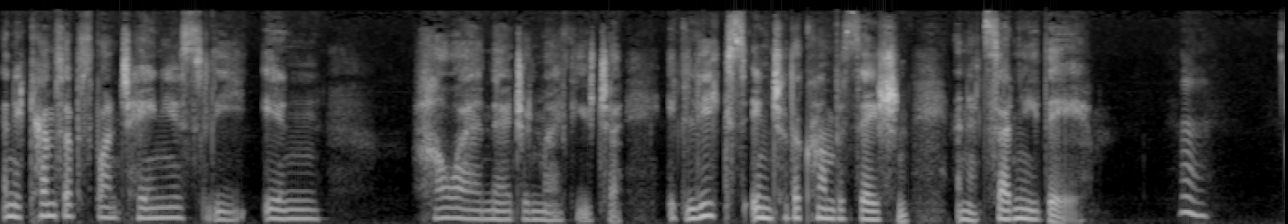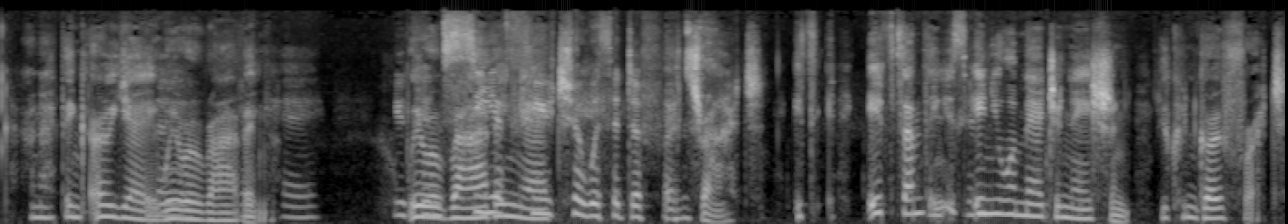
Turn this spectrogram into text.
And it comes up spontaneously in how I imagine my future. It leaks into the conversation and it's suddenly there. Hmm. And I think, oh, yay, we're arriving. Okay. You We're can arriving see a at- future with a difference. That's right. It's, if something is in your imagination, you can go for it.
